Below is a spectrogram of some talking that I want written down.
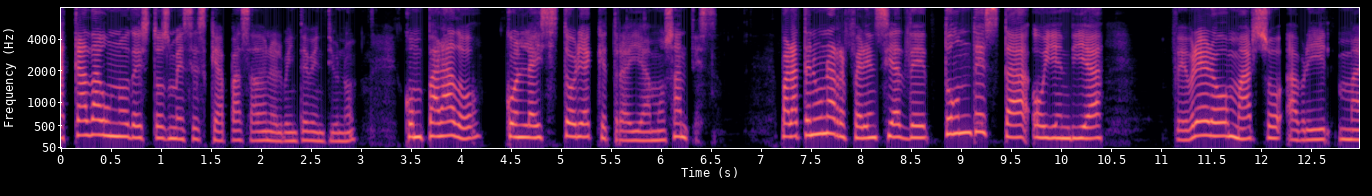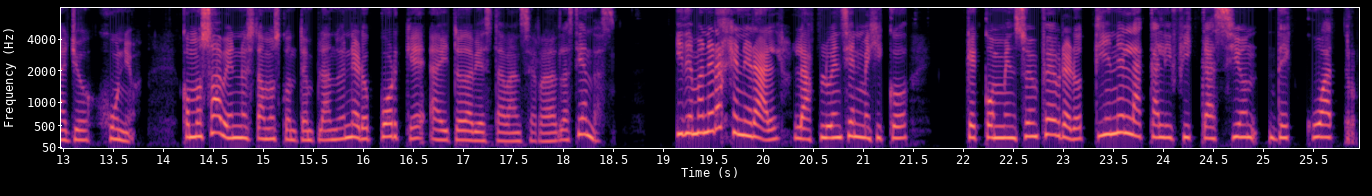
a cada uno de estos meses que ha pasado en el 2021 comparado con la historia que traíamos antes, para tener una referencia de dónde está hoy en día febrero, marzo, abril, mayo, junio. Como saben, no estamos contemplando enero porque ahí todavía estaban cerradas las tiendas. Y de manera general, la afluencia en México, que comenzó en febrero, tiene la calificación de 4,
